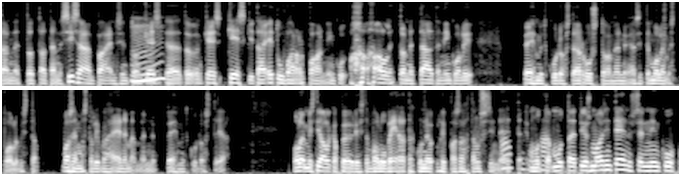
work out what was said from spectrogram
tänne, tota, tänne sisäänpäin. Siinä tuon kes, äh, tuon kes, keski- tai etuvarpaan niin alle tonne täältä niin oli pehmyt kudosta ja rustoa mennyt ja sitten molemmista polvista. Vasemmasta oli vähän enemmän mennyt pehmyt kudosta ja molemmista jalkapöydistä valu verta, kun ne oli pasahtanut sinne. Että, mutta, mutta että jos mä olisin tehnyt sen niin kuin,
